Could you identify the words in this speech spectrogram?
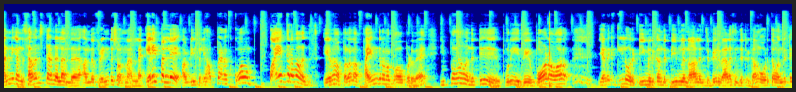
அன்னைக்கு அந்த செவன்த் ஸ்டாண்டர்டில் அந்த அந்த ஃப்ரெண்டு சொன்னான்ல இலைப்பல்லே அப்படின்னு சொல்லி அப்போ எனக்கு கோபம் பயங்கரமாக வந்துச்சு. ஏன்னா அப்போல்லாம் நான் பயங்கரமாக கோவப்படுவேன். இப்போ தான் வந்துட்டு புரியுது. போன வாரம் எனக்கு கீழே ஒரு டீம் இருக்குது அந்த டீமில் நாலஞ்சு பேர் வேலை செஞ்சுட்டு இருக்காங்க ஒருத்தன் வந்துட்டு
